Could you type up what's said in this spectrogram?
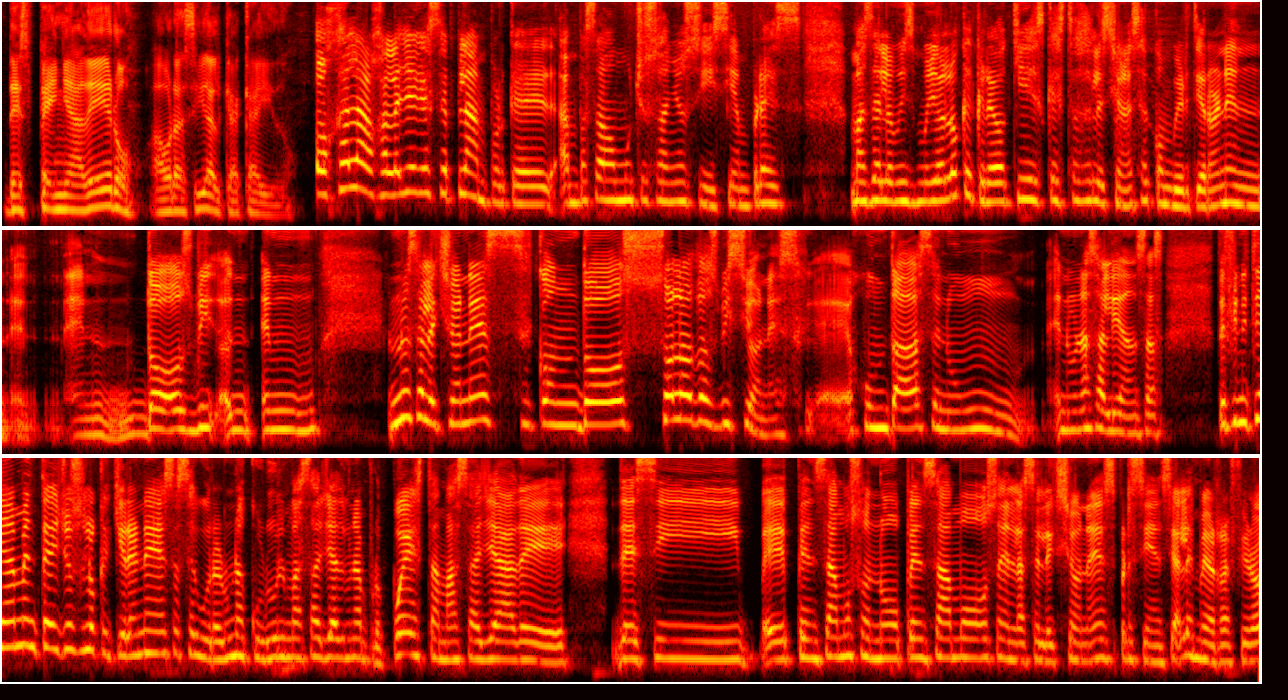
despeñadero, ahora sí, al que ha caído. Ojalá, ojalá llegue ese plan, porque han pasado muchos años y siempre es más de lo mismo. Yo lo que creo aquí es que estas elecciones se convirtieron en, en- en dos, en unas elecciones con dos, solo dos visiones eh, juntadas en, un, en unas alianzas. Definitivamente ellos lo que quieren es asegurar una curul más allá de una propuesta, más allá de, de si eh, pensamos o no pensamos en las elecciones presidenciales, me refiero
